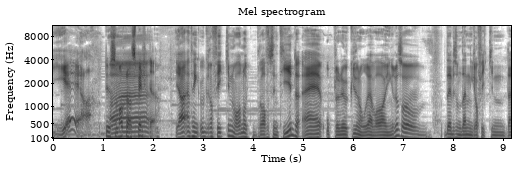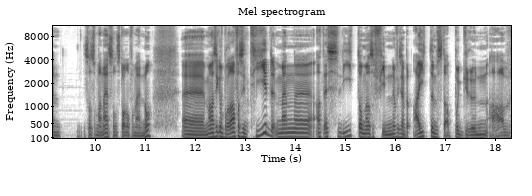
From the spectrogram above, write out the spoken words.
Yeah! Du som akkurat Eh, spilte. Ja, jeg tenker grafikken var nok bra for sin tid. Jeg opplevde jo ikke når jeg var yngre, så det er liksom den grafikken den, sånn som den er, sånn står den for meg nå. Uh, man var sikkert bra for sin tid, men uh, at jeg sliter med å finne f.eks. items da av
